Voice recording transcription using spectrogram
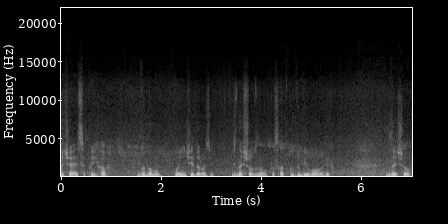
Виходить, поїхав додому по іншій дорозі і знайшов знову посадку дубів молодих. Зайшов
